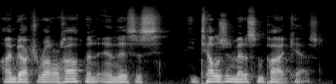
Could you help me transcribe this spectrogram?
I'm Dr. Ronald Hoffman, and this is Intelligent Medicine Podcast.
